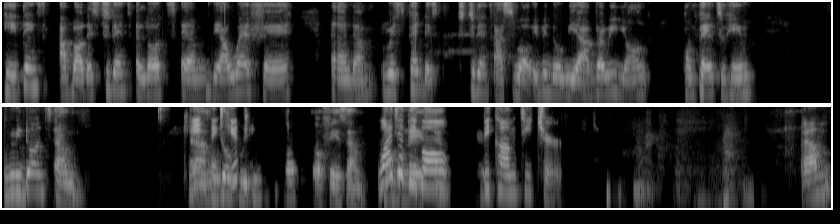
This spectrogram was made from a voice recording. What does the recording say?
he thinks about the students a lot, um, their welfare, and um, respect the students as well, even though we are very young compared to him. We don't um, Okay, um, thank joke you. with him of his um, Why do humbleness and- people become teacher? Um,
